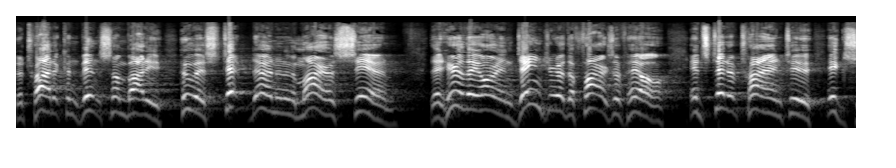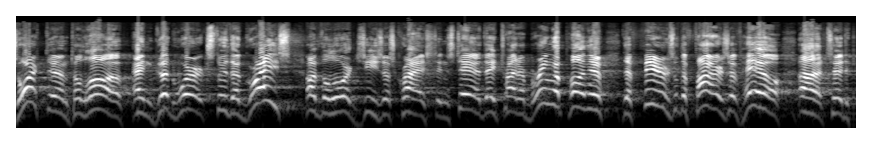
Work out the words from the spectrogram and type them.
to try to convince somebody who has stepped down into the mire of sin that here they are in danger of the fires of hell, instead of trying to exhort them to love and good works through the grace of the Lord Jesus Christ. Instead, they try to bring upon them the fears of the fires of hell. Uh, to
